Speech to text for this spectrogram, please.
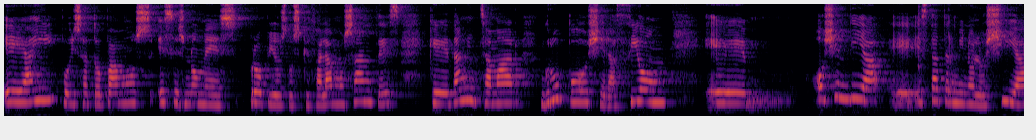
E aí pois atopamos eses nomes propios dos que falamos antes que dan en chamar grupo, xeración, eh, Hoxe en día eh, esta terminoloxía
